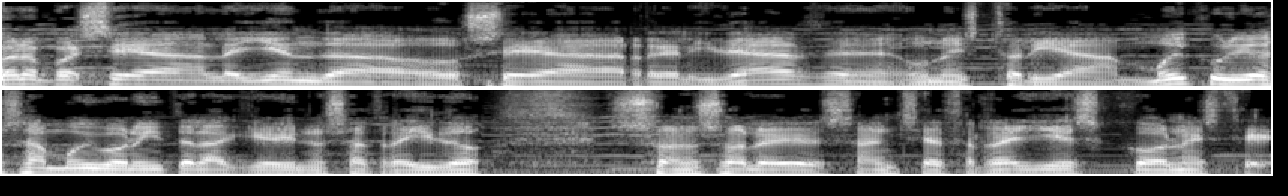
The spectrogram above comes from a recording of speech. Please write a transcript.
Bueno, pues sea leyenda o sea realidad, eh, una historia muy curiosa, muy bonita la que hoy nos ha traído Sonsoles Sánchez Reyes con este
